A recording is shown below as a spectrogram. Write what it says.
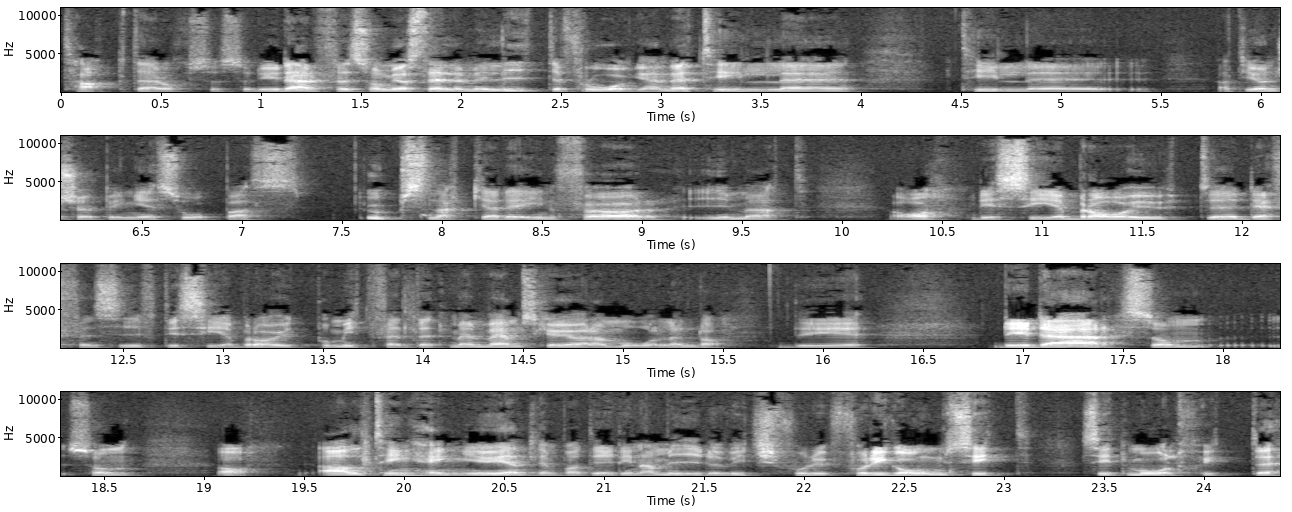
tapp där också. Så det är därför som jag ställer mig lite frågande till, eh, till eh, att Jönköping är så pass uppsnackade inför i och med att ja, det ser bra ut eh, defensivt, det ser bra ut på mittfältet, men vem ska göra målen då? Det, det är där som, som ja, allting hänger ju egentligen på att Edin Hamidovic får, får igång sitt, sitt målskytte.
